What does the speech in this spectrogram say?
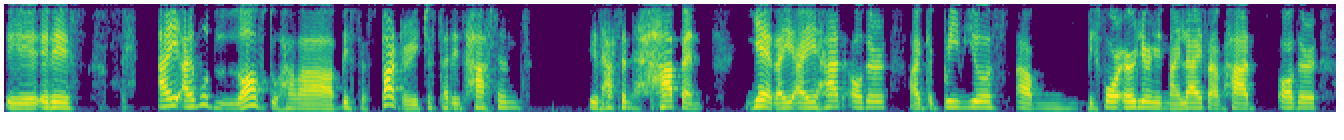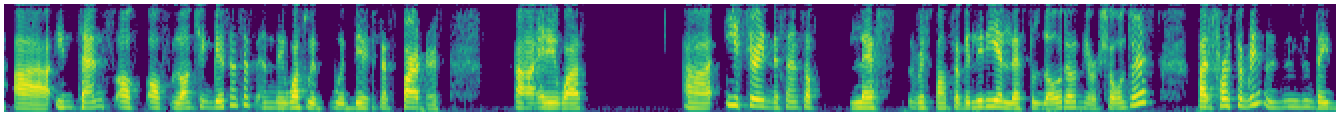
it, it is. I, I would love to have a business partner. It's just that it hasn't it hasn't happened yet. I, I had other like previous um, before earlier in my life I've had other uh, intents of, of launching businesses and it was with with business partners. Uh, and it was uh, easier in the sense of less responsibility and less load on your shoulders. But for some reason, they,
